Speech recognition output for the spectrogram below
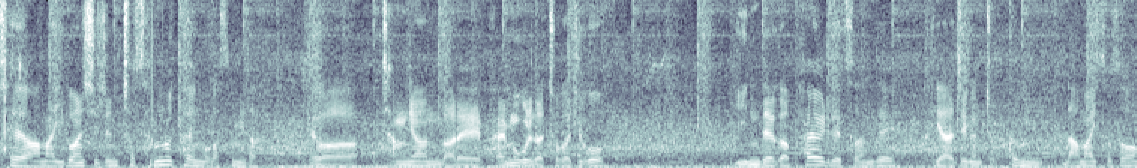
제 아마 이번 시즌 첫 3루타인 것 같습니다. 제가 작년 말에 발목을 다쳐가지고 인대가 파열이 됐었는데 그게 아직은 조금 남아있어서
